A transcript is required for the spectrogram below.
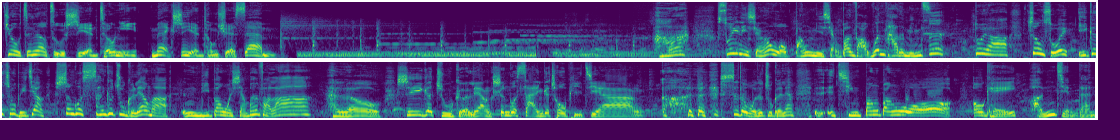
就曾耀祖饰演 Tony，Mac 饰演同学 Sam。啊，所以你想要我帮你想办法问他的名字？对啊，正所谓一个臭皮匠胜过三个诸葛亮嘛，嗯你帮我想办法啦。Hello，是一个诸葛亮胜过三个臭皮匠。是的，我的诸葛亮，呃请帮帮我。OK，很简单，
